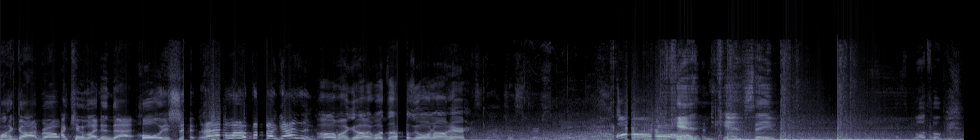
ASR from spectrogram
my god, bro. I can't believe I did that. Holy shit. Ah, what a fucking cousin! Oh my god, what the hell's going on here? It's not just. Oh! You can't, you can't save. It's multiple people.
